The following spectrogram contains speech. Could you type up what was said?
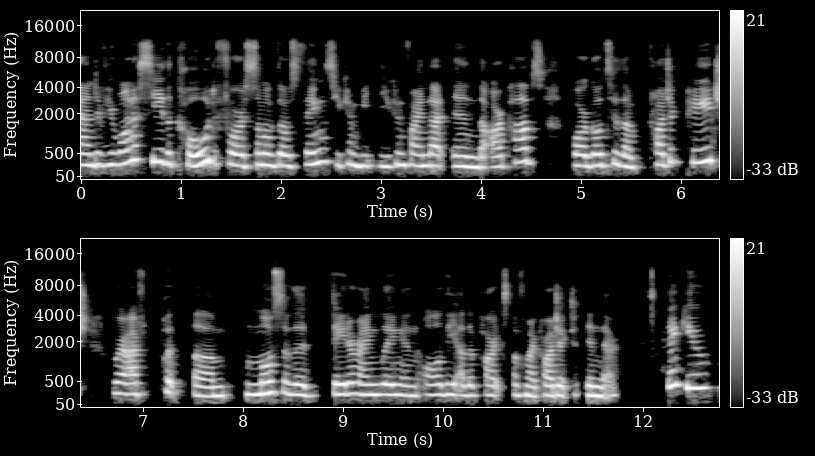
And if you want to see the code for some of those things, you can be you can find that in the RPubs or go to the project page where I've put um, most of the data wrangling and all the other parts of my project in there. Thank you.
